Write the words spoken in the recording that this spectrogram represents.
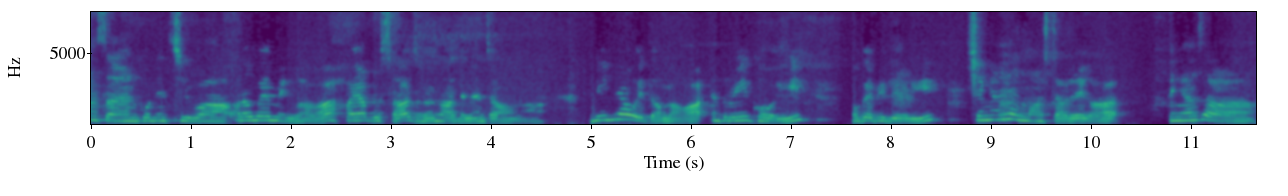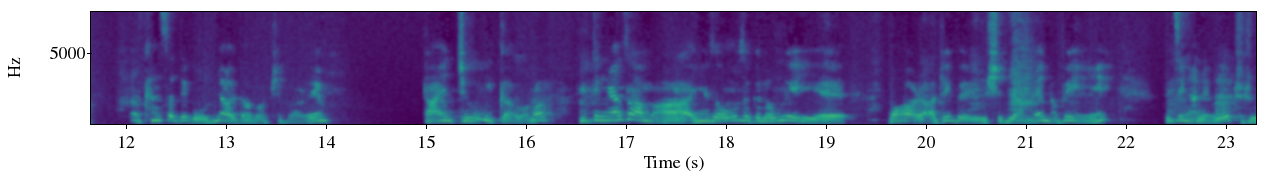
များဆိုင်ကိုနေချီဝါအလုံးမဲမင်္ဂလာပါဟာယာပုစာဇမနာတနန်းကြောင်းပါဒီနေ့မျှဝေသားမှာကအန်သရီခေါ်ဤ vocabulary ရှင်ကန်ရဲ့ master တွေကသင်ခန်းစာအခန်း7ကိုမျှဝေသားမှာဖြစ်ပါတယ်ဒိုင်းဂျူအီကပါနော်ဒီသင်ခန်းစာမှာအရင်ဆုံးစကလုံးတွေရဲ့ဝဟရအဓိပ္ပာယ်ကိုရှင်းပြမယ်နောက်ပြီးရင်ဒီသင်ခန်းတွေကိုထူထူ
